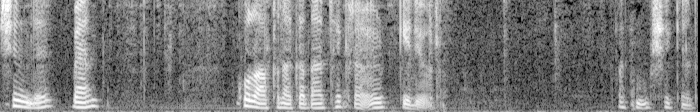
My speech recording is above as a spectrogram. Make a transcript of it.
Şimdi ben kol altına kadar tekrar örüp geliyorum. Bakın bu şekilde.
